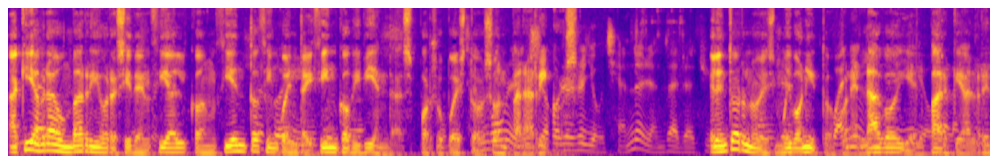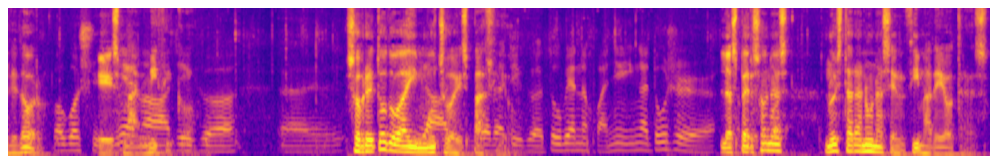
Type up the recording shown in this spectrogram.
Aquí habrá un barrio residencial con 155 viviendas, por supuesto son para ricos. El entorno es muy bonito, con el lago y el parque alrededor. Es magnífico. Sobre todo hay mucho espacio. Las personas no estarán unas encima de otras.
